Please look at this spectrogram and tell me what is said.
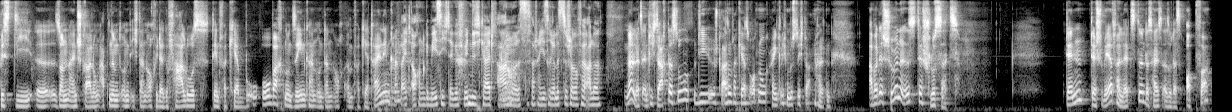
bis die äh, Sonneneinstrahlung abnimmt und ich dann auch wieder gefahrlos den Verkehr beobachten und sehen kann und dann auch am Verkehr teilnehmen kann. Vielleicht auch in gemäßigter Geschwindigkeit fahren, genau. das ist wahrscheinlich das Realistischere für alle. Na, letztendlich sagt das so die Straßenverkehrsordnung, eigentlich müsste ich da anhalten. Aber das Schöne ist der Schlusssatz. Denn der Schwerverletzte, das heißt also das Opfer,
